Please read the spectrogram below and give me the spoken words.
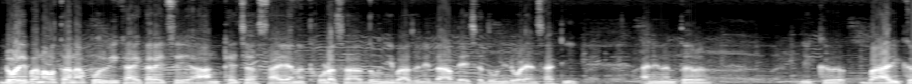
डोळे बनवताना पूर्वी काय करायचे? अंगठ्याच्या साह्यानं थोडासा दोन्ही बाजूने दाब द्यायचा दोन्ही डोळ्यांसाठी. आणि नंतर एक बारीक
